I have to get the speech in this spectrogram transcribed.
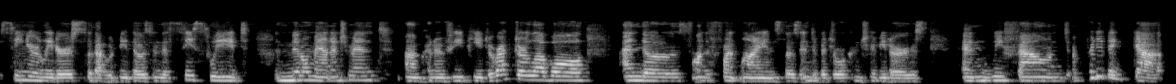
senior leaders. So that would be those in the C suite, middle management, um, kind of VP director level, and those on the front lines, those individual contributors. And we found a pretty big gap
